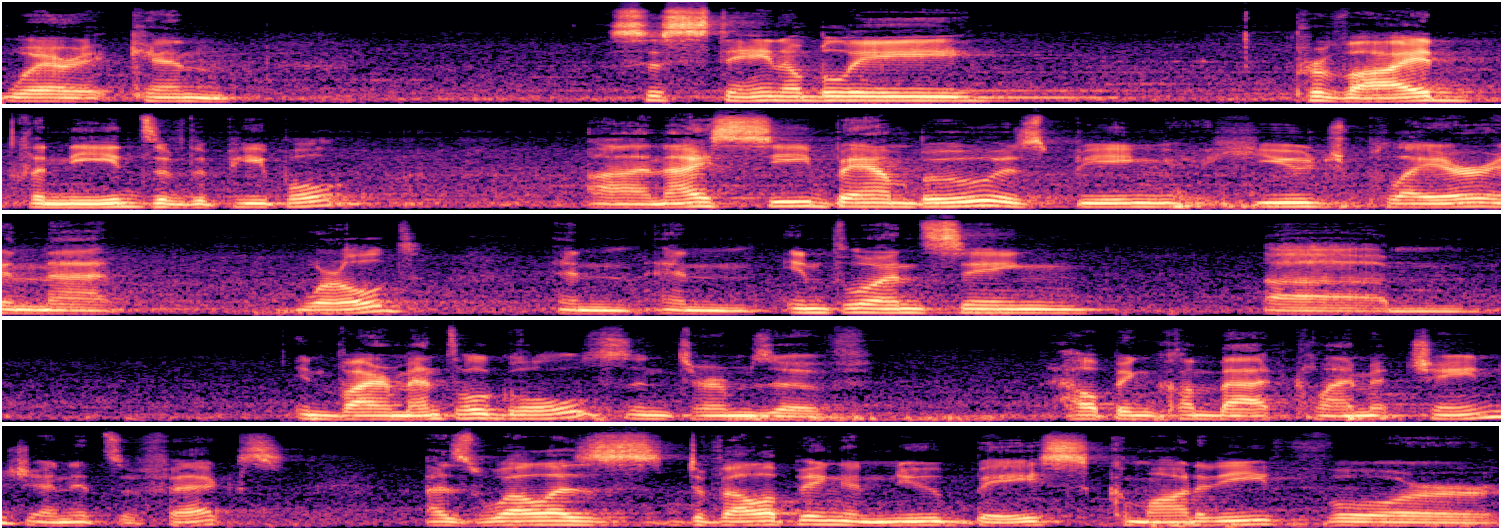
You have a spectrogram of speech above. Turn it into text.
where it can sustainably provide the needs of the people. and I see bamboo as being a huge player in that world and, and influencing um, environmental goals in terms of helping combat climate change and its effects, as well as developing a new base commodity for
